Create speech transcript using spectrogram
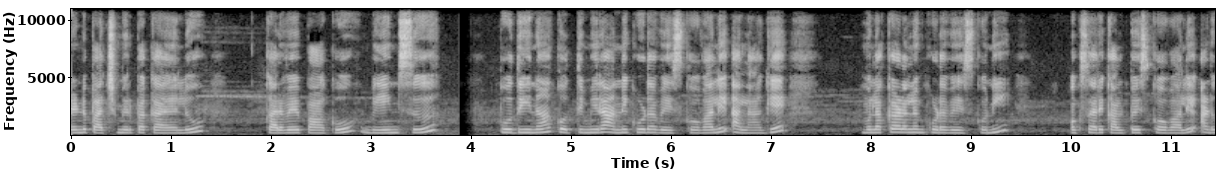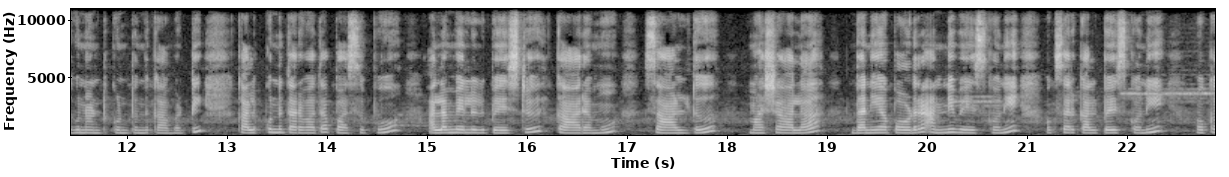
రెండు పచ్చిమిరపకాయలు కరివేపాకు బీన్స్ పుదీనా కొత్తిమీర అన్నీ కూడా వేసుకోవాలి. అలాగే ములక్కాడలను కూడా వేసుకొని ఒకసారి కలిపేసుకోవాలి. అడుగున అంటుకుంటుంది కాబట్టి కలుపుకున్న తర్వాత పసుపు అల్లం వెల్లుల్లి పేస్ట్ కారము సాల్ట్ మసాలా ధనియా పౌడర్ అన్నీ వేసుకొని ఒకసారి కలిపేసుకొని ఒక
